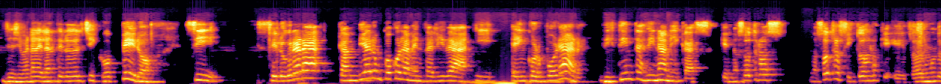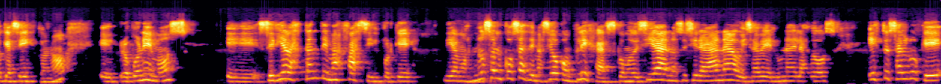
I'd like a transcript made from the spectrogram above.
de llevar adelante lo del chico, pero si se lograra cambiar un poco la mentalidad y, e incorporar distintas dinámicas que nosotros, nosotros y todos los que, eh, todo el mundo que hace esto, ¿no? Eh, proponemos, eh, sería bastante más fácil porque, digamos, no son cosas demasiado complejas, como decía, no sé si era Ana o Isabel, una de las dos, esto es algo que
